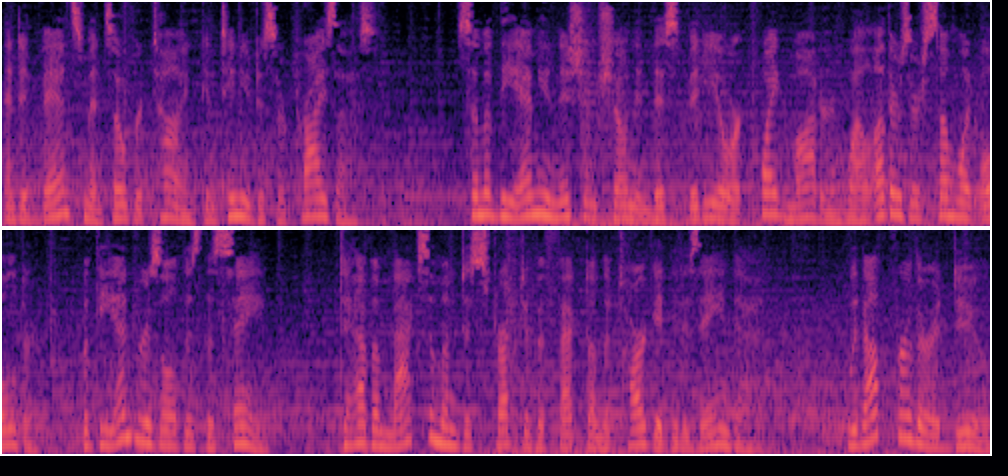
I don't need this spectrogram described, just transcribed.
and advancements over time continue to surprise us. Some of the ammunition shown in this video are quite modern while others are somewhat older, but the end result is the same. To have a maximum destructive effect on the target it is aimed at, Without further ado,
